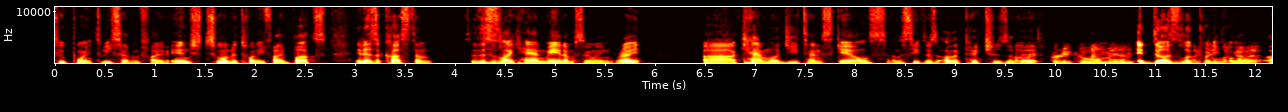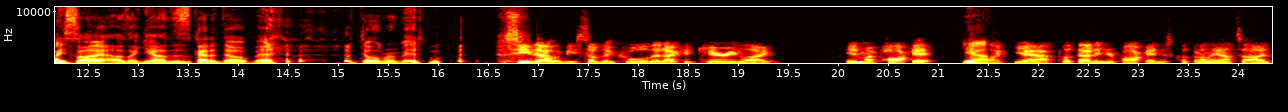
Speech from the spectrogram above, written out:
2.375 inch, 225 bucks. It is a custom, so this is like handmade. I'm assuming, right? Uh, Camel G10 scales. And let's see if there's other pictures of oh, it. It's pretty cool, man. It does look like pretty cool. I saw it. I was like, yeah, this is kind of dope, man. Doberman. See, that would be something cool that I could carry like in my pocket. Yeah. Like, yeah, put that in your pocket and just clip it on the outside.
